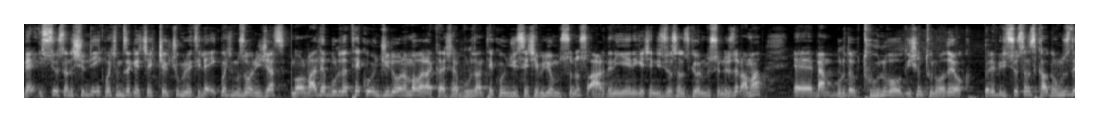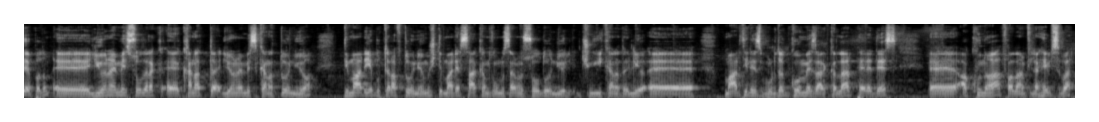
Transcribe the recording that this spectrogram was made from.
Ve istiyorsanız şimdi ilk maçımıza geçecek Çek Cumhuriyeti ile ilk maçımızı oynayacağız. Normalde burada tek oyuncuyla oynama var arkadaşlar. Buradan tek oyuncuyu seçebiliyor musunuz? Arda'nın yeni geçen izliyorsanız görmüşsünüzdür. Ama e, ben burada turnuva olduğu için turnuvada yok. Böyle bir istiyorsanız kadromuzu da yapalım. E, Lionel Messi olarak e, kanatta, Lionel Messi kanatta oynuyor. Di Maria bu tarafta oynuyormuş. Di Maria sağ kanat olmasına rağmen solda oynuyor. Çünkü ilk kanatta e, Martinez burada. Gomez arkalar. Paredes, e, Akuna falan filan hepsi var.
